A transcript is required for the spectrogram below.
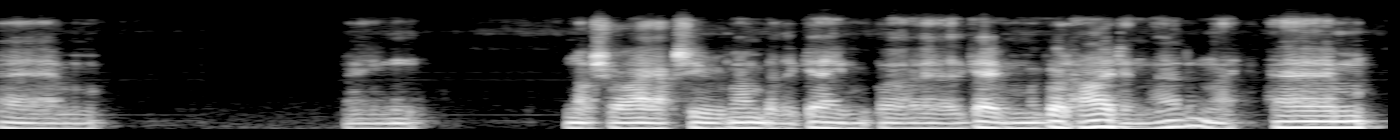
Um, I mean, I'm not sure I actually remember the game, but uh, they gave them a good hide in there, didn't they? Um,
